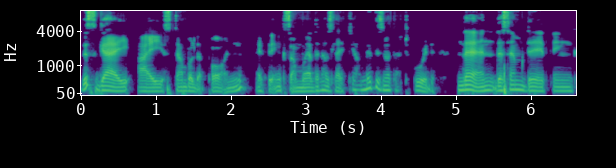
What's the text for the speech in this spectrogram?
this guy I stumbled upon, I think, somewhere. Then I was like, yeah, maybe it's not that good. And then the same day, I think,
